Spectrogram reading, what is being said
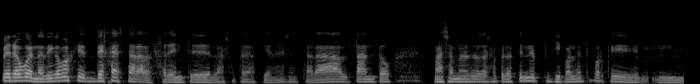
Pero bueno, digamos que deja de estar al frente de las operaciones, estará al tanto más o menos de las operaciones, principalmente porque. Mm,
